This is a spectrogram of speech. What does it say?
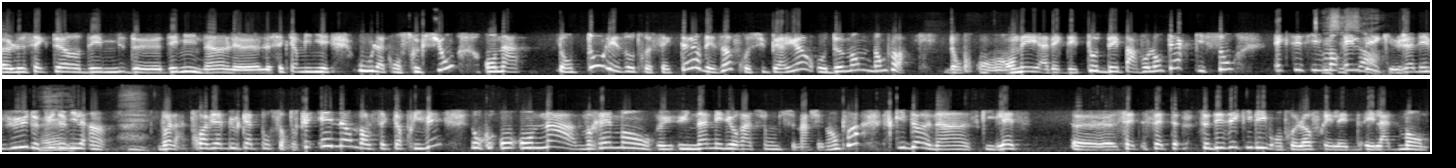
euh, le secteur des, des mines, hein, le, secteur minier ou la construction, on a dans tous les autres secteurs des offres supérieures aux demandes d'emploi. Donc on, est avec des taux de départ volontaires qui sont excessivement élevés, que j'avais vu depuis 2001. Voilà, 3,4%. Donc c'est énorme dans le secteur privé. Donc on, on, a vraiment une amélioration de ce marché de l'emploi, ce qui donne, hein, ce qui laisse euh, ce déséquilibre entre l'offre et, la demande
